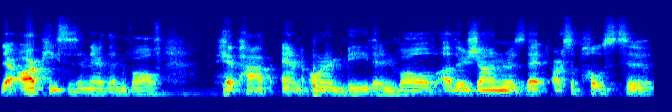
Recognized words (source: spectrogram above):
there are pieces in there that involve hip hop and R&B that involve other genres that are supposed to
